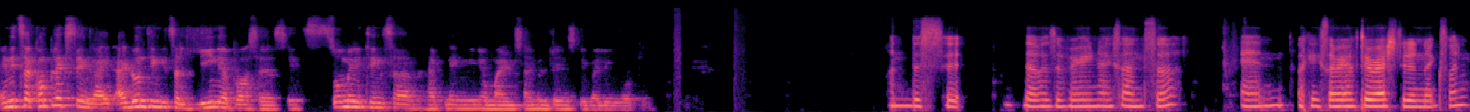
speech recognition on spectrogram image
and it's a complex thing. I, I don't think it's a linear process. It's so many things are happening in your mind simultaneously while you're working. Understood that was a very nice answer. And okay, sorry, I have to rush to the next one.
